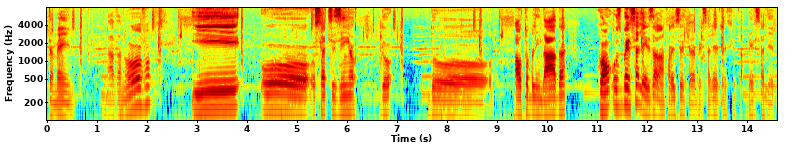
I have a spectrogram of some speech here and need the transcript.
também nada novo e o, o setzinho do do autoblindada com os berçalheiros. Olha lá, não falei disso que era berçalheiro? Tá escrito lá, berçalheiro,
